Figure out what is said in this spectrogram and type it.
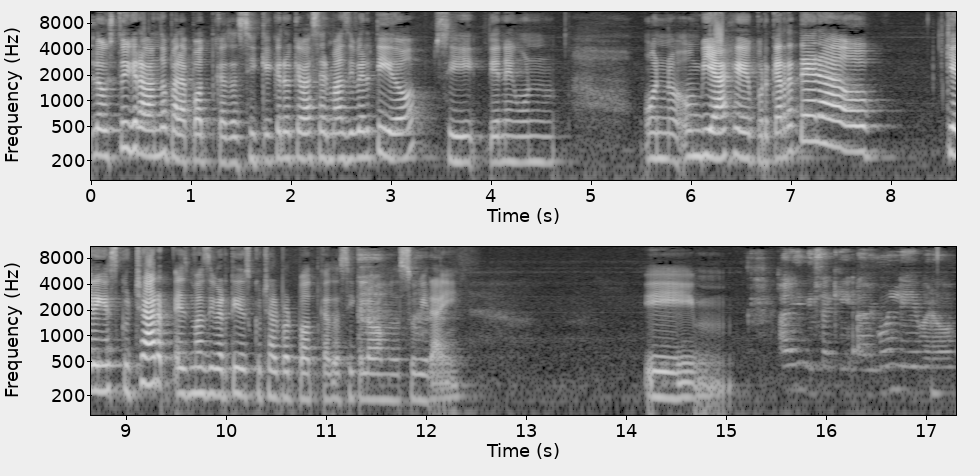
lo estoy grabando para podcast, así que creo que va a ser más divertido si tienen un, un, un viaje por carretera o quieren escuchar, es más divertido escuchar por podcast, así que lo vamos a subir ahí. Y... Alguien dice aquí, ¿algún libro,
